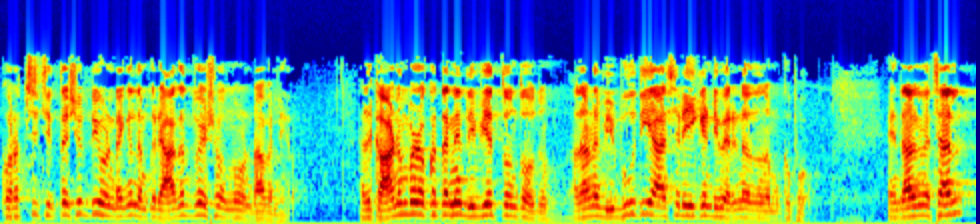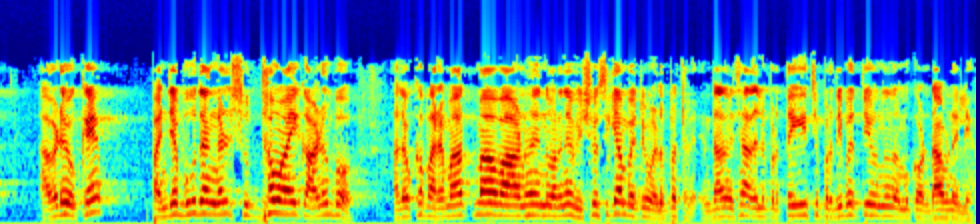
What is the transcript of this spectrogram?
കുറച്ച് ചിത്തശുദ്ധി ഉണ്ടെങ്കിൽ നമുക്ക് രാഗദ്വേഷം ഒന്നും ഉണ്ടാവില്ല. അത് കാണുമ്പോഴൊക്കെ തന്നെ ദിവ്യത്വം തോന്നും. അതാണ് വിഭൂതി ആശ്രയിക്കേണ്ടി വരുന്നത് നമുക്കിപ്പോ. എന്താന്ന് വെച്ചാൽ അവിടെയൊക്കെ പഞ്ചഭൂതങ്ങൾ ശുദ്ധമായി കാണുമ്പോ അതൊക്കെ പരമാത്മാവാണ് എന്ന് പറഞ്ഞാൽ വിശ്വസിക്കാൻ പറ്റും എളുപ്പത്തിൽ. എന്താന്ന് വെച്ചാൽ അതിൽ പ്രത്യേകിച്ച് പ്രതിപത്തിയൊന്നും നമുക്ക് ഉണ്ടാവണില്ല.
